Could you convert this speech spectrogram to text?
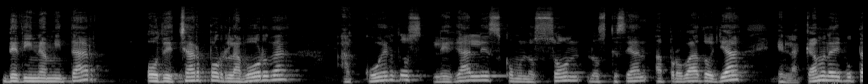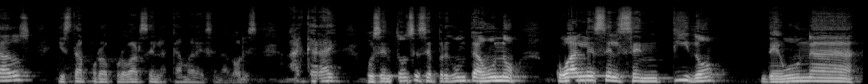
de dinamitar o de echar por la borda acuerdos legales como los son los que se han aprobado ya en la Cámara de Diputados y está por aprobarse en la Cámara de Senadores. Ah, caray, pues entonces se pregunta uno, ¿cuál es el sentido de una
